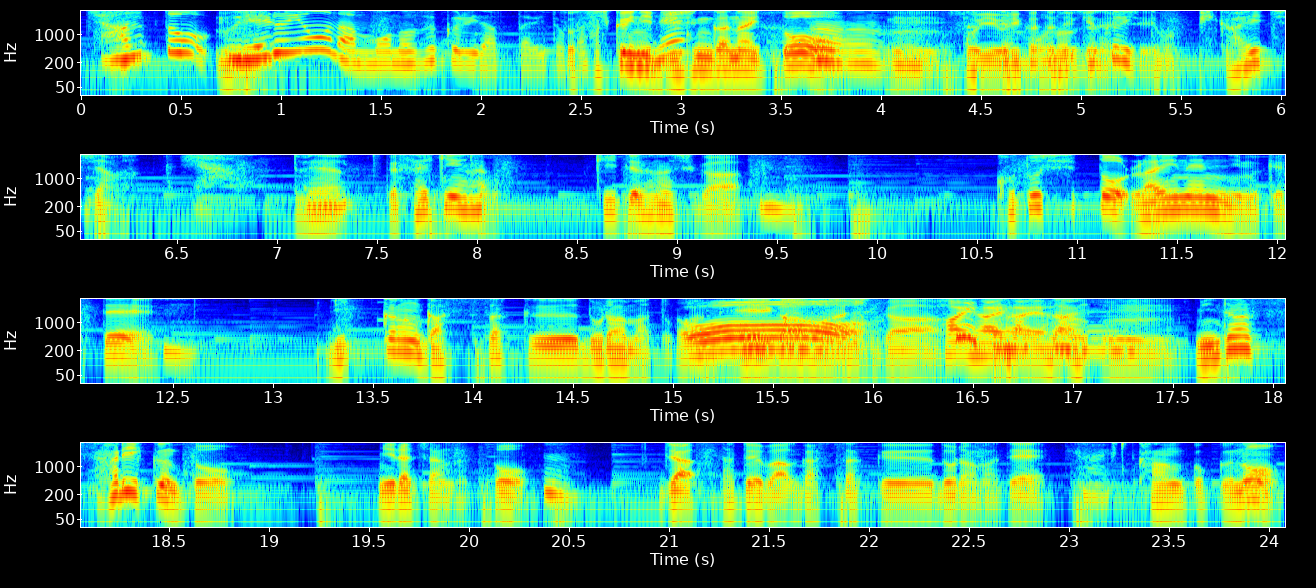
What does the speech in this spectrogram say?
ちゃんと売れるようなものづくりだったりとかそう作品に自信がないと、うん。ううん。んそういう売り方ものできないし。づくりってもうピカイチじゃん。いや本当に、ねで最近は聞いてる話がうん。今年と来年に向けて、うん日韓合作ドラマとか映画の話がはいはいはいはい。増えてますよね。うん、みんなハリー君とミラちゃんだと、うん。じゃあ例えば合作ドラマではい。韓国の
